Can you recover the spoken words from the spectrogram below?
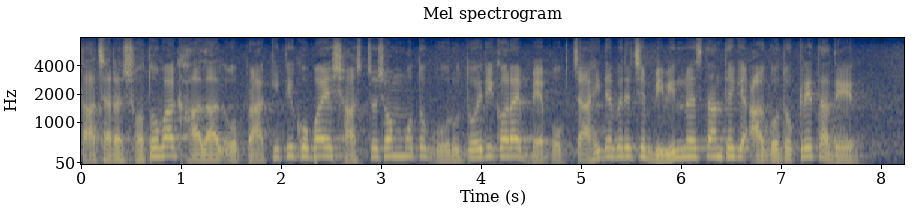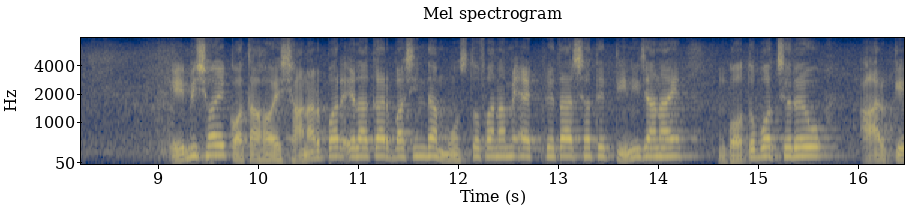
তাছাড়া শতভাগ হালাল ও প্রাকৃতিক উপায়ে স্বাস্থ্যসম্মত গরু তৈরি করায় ব্যাপক চাহিদা বেড়েছে বিভিন্ন স্থান থেকে আগত ক্রেতাদের। এ বিষয়ে কথা হয় সানারপাড় এলাকার বাসিন্দা মোস্তফা নামে এক ক্রেতার সাথে। তিনি জানায়, গত বছরেও আর কে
